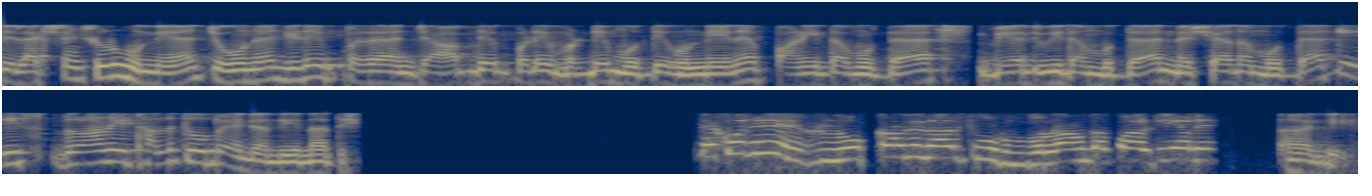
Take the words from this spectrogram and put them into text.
ਇਲੈਕਸ਼ਨ ਸ਼ੁਰੂ ਹੁੰਦੇ ਆ ਚੋਣ ਹੈ ਜਿਹੜੇ ਪੰਜਾਬ ਦੇ ਬੜੇ ਵੱਡੇ ਮੁੱਦੇ ਹੁੰਦੇ ਨੇ ਪਾਣੀ ਦਾ ਮੁੱਦਾ ਹੈ ਬੇਅਦਬੀ ਦਾ ਮੁੱਦਾ ਹੈ ਨਸ਼ਿਆਂ ਦਾ ਮੁੱਦਾ ਹੈ ਕਿ ਇਸ ਦੌਰਾਨ ਇਹ ਠੱਲ ਕਿਉਂ ਪੈ ਜਾਂਦੀ ਇਹਨਾਂ ਤੇ? ਦੇਖੋ ਜੀ ਲੋਕਾਂ ਦੇ ਨਾਲ ਝੂਠ ਬੋਲਣਾ ਹੁੰਦਾ ਪਾਰਟੀਆਂ ਨੇ। ਹਾਂਜੀ।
